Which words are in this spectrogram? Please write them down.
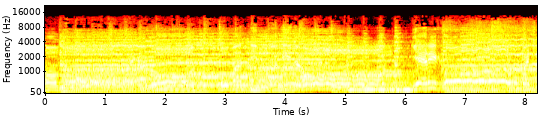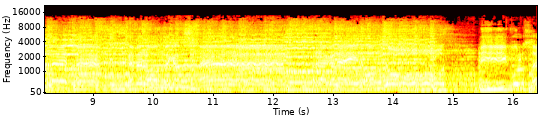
רחובות וגגות ובתים במדרון, יריחו בית לחם, חברון וגם שכם, רגלינו עומדות בגבולכם.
